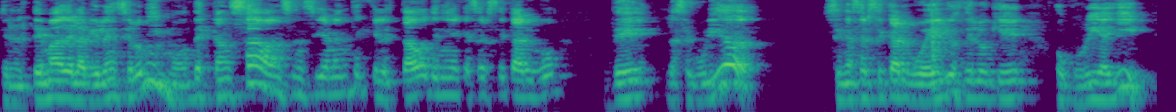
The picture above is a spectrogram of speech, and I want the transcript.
En el tema de la violencia lo mismo, descansaban sencillamente en que el Estado tenía que hacerse cargo de la seguridad, sin hacerse cargo ellos de lo que ocurría allí.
